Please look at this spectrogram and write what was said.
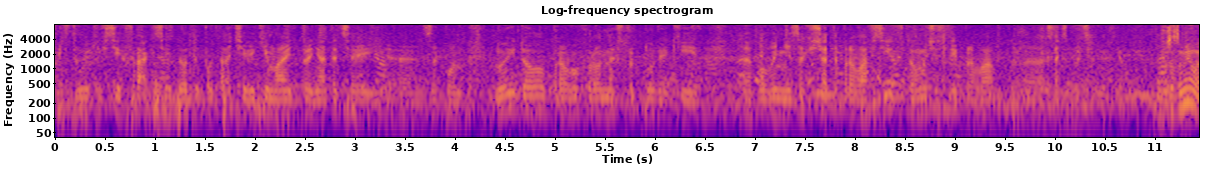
представників всіх фракцій, до депутатів, які мають прийняти цей е, закон. Ну і до правоохоронних структур, які е, повинні захищати права всіх, в тому числі і права е, секс-працівників. Зрозуміло?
